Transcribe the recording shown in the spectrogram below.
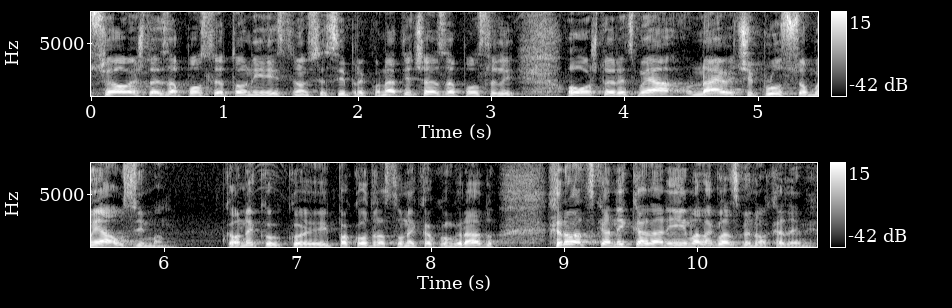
sve ove što je zaposlio, to nije istina, oni se svi preko natječaja zaposlili. Ovo što je recimo ja, najveći plus što mu ja uzimam, kao neko koji je ipak odrastao u nekakvom gradu, Hrvatska nikada nije imala glazbenu akademiju.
